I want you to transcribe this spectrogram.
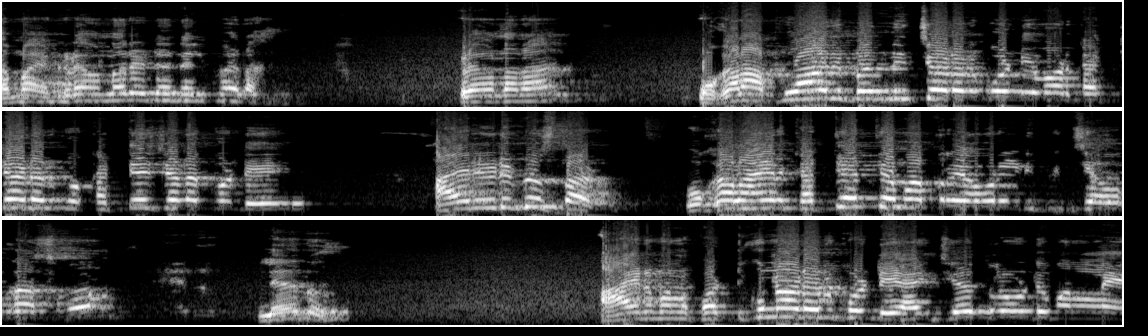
అమ్మా ఎక్కడే ఉన్నారేంటి అని వెళ్ళిపోయారా? ఇక్కడే ఉన్నారా? ఒకవేళ అపవాది బంధించాడు అనుకోండి వాడు కట్టాడు అనుకో కట్టేశాడు అనుకోండి ఆయన విడిపిస్తాడు ఒకవేళ ఆయన కట్టేస్తే మాత్రం ఎవరు విడిపించే అవకాశము లేదు. ఆయన మనల్ని పట్టుకున్నాడు అనుకోండి ఆయన చేతిలో ఉండి మనల్ని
